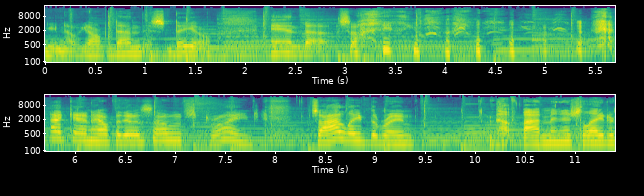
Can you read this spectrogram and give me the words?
you know, y'all done this deal. And uh, so I can't help it. It was so strange. So I leave the room. About five minutes later,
